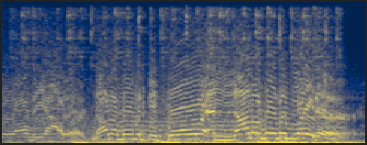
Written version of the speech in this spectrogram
Around the hour. Not a moment before and not a moment later.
